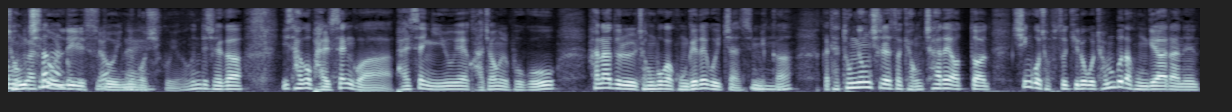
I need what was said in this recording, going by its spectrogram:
정치 논리일 수도 있는 네. 것이고요. 근데 제가 이 사고 발생과 발생 이후의 과정을 보고 하나둘 정보가 공개되고 있지 않습니까? 음. 그러니까 대통령실에서 경찰의 어떤 신고 접수 기록을 전부 다 공개하라는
